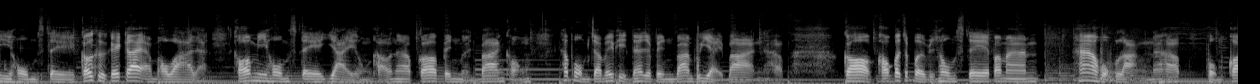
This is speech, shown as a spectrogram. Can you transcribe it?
มีโฮมสเตย์ก็คือใกล้ๆอัมพวาแหละเขามีโฮมสเตย์ใหญ่ของเขานะครับ ก็เป็นเหมือนบ้านของ ถ้าผมจำไม่ผิดน่าจะเป็นบ้านผู้ใหญ่บ้านนะครับ ก็เขาก็จะเปิดเป็นโฮมสเตย์ประมาณ 5-6 หลังนะครับ ผมก็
